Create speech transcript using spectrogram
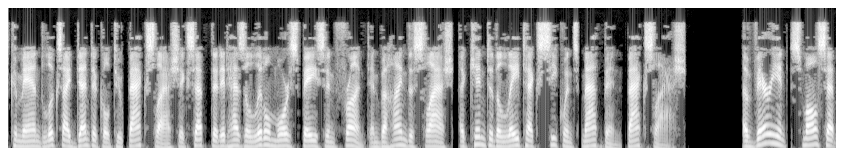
command looks identical to backslash except that it has a little more space in front and behind the slash, akin to the latex sequence backslash. A variant small set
